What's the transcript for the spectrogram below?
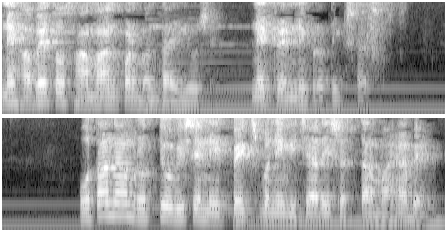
ને હવે તો સામાન પણ બંધાઈ ગયું છે, ને ટ્રેનની પ્રતીક્ષા છે. પોતાના મૃત્યુ વિશે નિરપેક્ષ બની વિચારી શકતા માયાબેન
